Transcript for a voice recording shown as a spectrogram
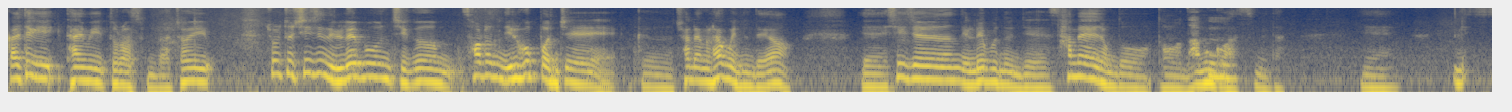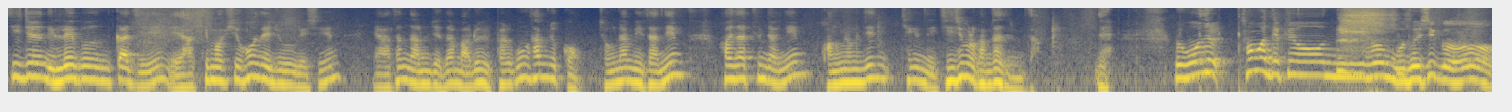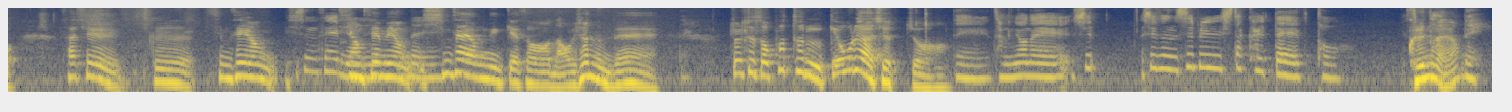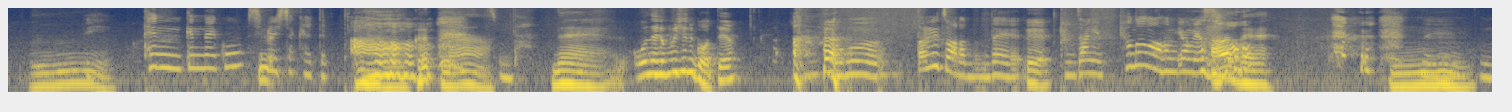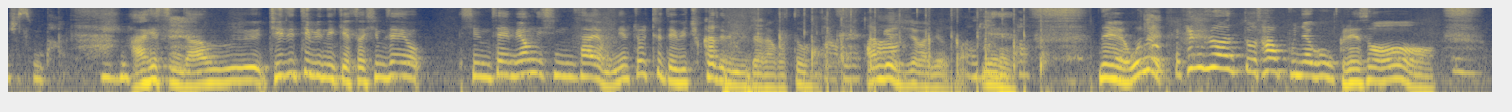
깔때기 타임이 돌아왔습니다. 저희 숄트 시즌 11 지금 37번째 그 촬영을 하고 있는데요. 예, 시즌 11은 이제 3회 정도 더 남은 것 음. 같습니다. 예. 시즌 11까지 예, 아낌없이 후원해주고 계신 예, 아산 나눔재단 마루 180 360 정남 이사님, 허인아 팀장님, 광명진 책임님 진심으로 감사드립니다. 네. 그리고 오늘 성원 대표님은 못 오시고 사실 그 심세영 신세명. 심세명 네. 심사영님께서 나오셨는데 쫄트 서포터를 꽤 오래 하셨죠. 네, 작년에 10, 시즌 11 시작할 때부터. 그랬나요? 네. 음. 네. 10 끝내고 11 시작할 때부터. 아 그랬구나. 네 오늘 해보시는 거 어때요? 너무 떨릴 줄 알았는데 네. 굉장히 편안한 환경에서 아 네. 네, 음, 너무 좋습니다. 알겠습니다. GDTV님께서 심세영 심세명 심사영님 쫄트 데뷔 축하드립니다라고 또 감사합니다. 남겨주셔가지고 예. 감사합니다. 네, 오늘 생소한 또 사업 분야고 그래서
